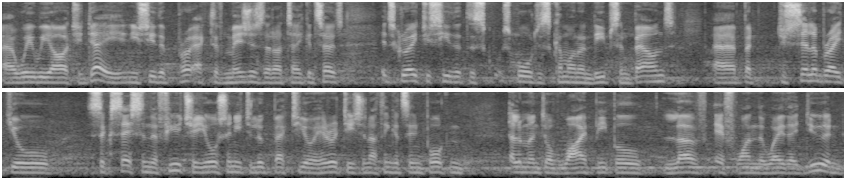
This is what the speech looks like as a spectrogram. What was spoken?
uh, where we are today, and you see the proactive measures that are taken. So it's it's great to see that the sport has come on in leaps and bounds, uh, but to celebrate your success in the future, you also need to look back to your heritage, and I think it's important element of why people love F1 the way they do, and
